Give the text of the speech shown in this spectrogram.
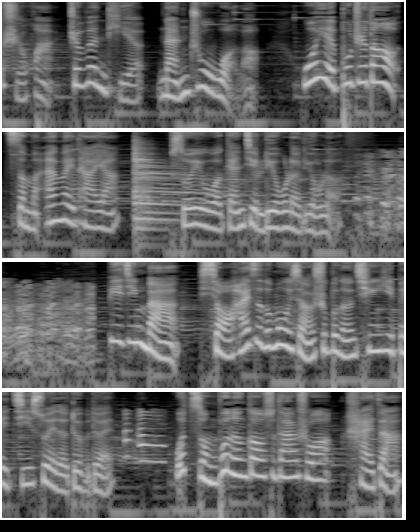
实话，这问题难住我了，我也不知道怎么安慰她呀，所以我赶紧溜了溜了。毕竟吧，小孩子的梦想是不能轻易被击碎的，对不对？我总不能告诉他说：“孩子，啊，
